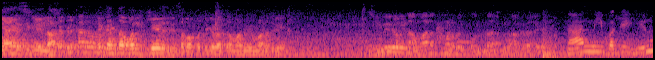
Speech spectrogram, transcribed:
ನ್ಯಾಯ ಸಿಗ್ಲಿಲ್ಲ ಯಾಕಂತ ಕೇಳಿದ್ರಿ, ಸಭಾಪತಿಗಳ ಹತ್ರ ಮನವಿ ಮಾಡಿದ್ರಿ? ನಾನು ಈ ಬಗ್ಗೆ ಏನೂ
